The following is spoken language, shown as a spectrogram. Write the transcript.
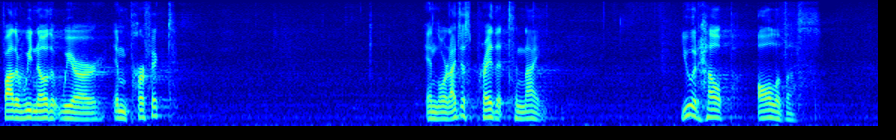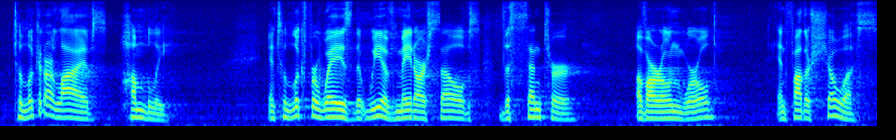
Father, we know that we are imperfect. And Lord, I just pray that tonight you would help all of us to look at our lives humbly and to look for ways that we have made ourselves the center of our own world. And Father, show us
